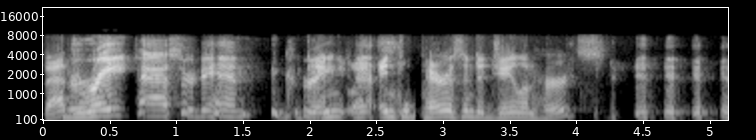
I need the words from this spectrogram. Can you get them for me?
better. Great passer, Dan. Great. in, in comparison to Jalen Hurts. okay.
